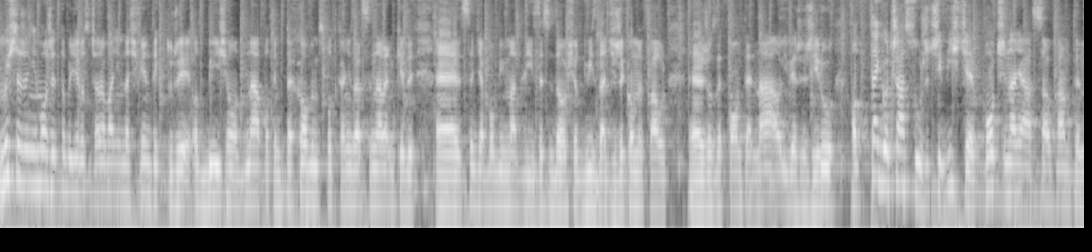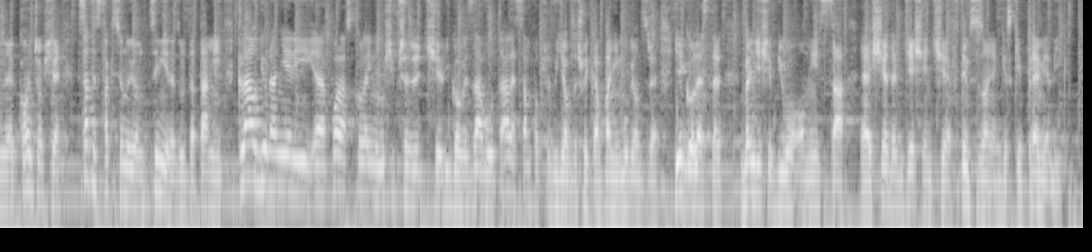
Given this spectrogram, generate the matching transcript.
Myślę, że nie może to być rozczarowaniem dla świętych, którzy odbili się od dna po tym pechowym spotkaniu z Arsenalem, kiedy e, sędzia Bobby Madley zdecydował się odgwizdać rzekomy faul Jose Fonte na Olivierze Giroud. Od tego czasu rzeczywiście poczynania Southampton kończą się satysfakcjonującymi rezultatami. Claudio Ranieri e, po raz kolejny musi przeżyć ligowy zawód, ale sam to przewidział w zeszłej kampanii, mówiąc, że jego Leicester będzie się biło o miejsca e, 7-10 w tym sezonie angielskiej Premier League.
